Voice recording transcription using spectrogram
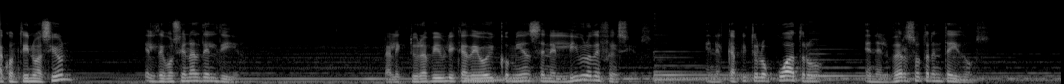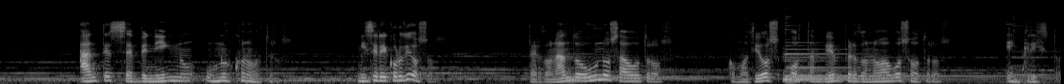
A continuación, el devocional del día. La lectura bíblica de hoy comienza en el libro de Efesios, en el capítulo 4, en el verso 32. Antes sed benigno unos con otros, misericordiosos, perdonando unos a otros, como Dios os también perdonó a vosotros en Cristo.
